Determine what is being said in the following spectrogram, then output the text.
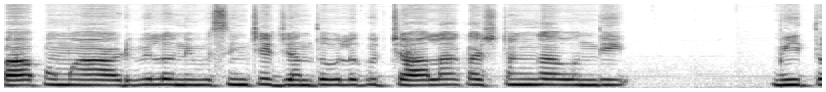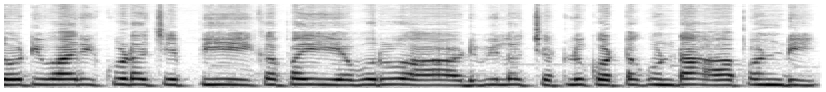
పాపం ఆ అడవిలో నివసించే జంతువులకు చాలా కష్టంగా ఉంది. మీ తోటి వారికి కూడా చెప్పి ఇకపై ఎవరు ఆ అడవిలో చెట్లు కొట్టకుండా ఆపండి.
